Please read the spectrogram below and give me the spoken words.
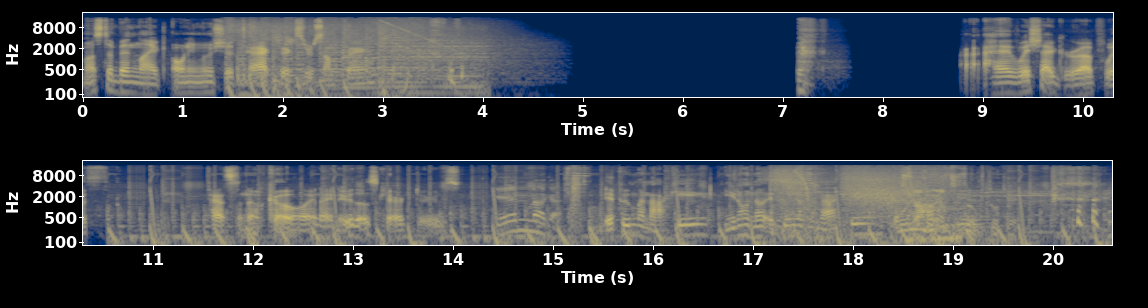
Must have been like Onimusha Tactics or something. I wish I grew up with Tatsunoko and I knew those characters. Ipumanaki? You don't know Ipu Manaki?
